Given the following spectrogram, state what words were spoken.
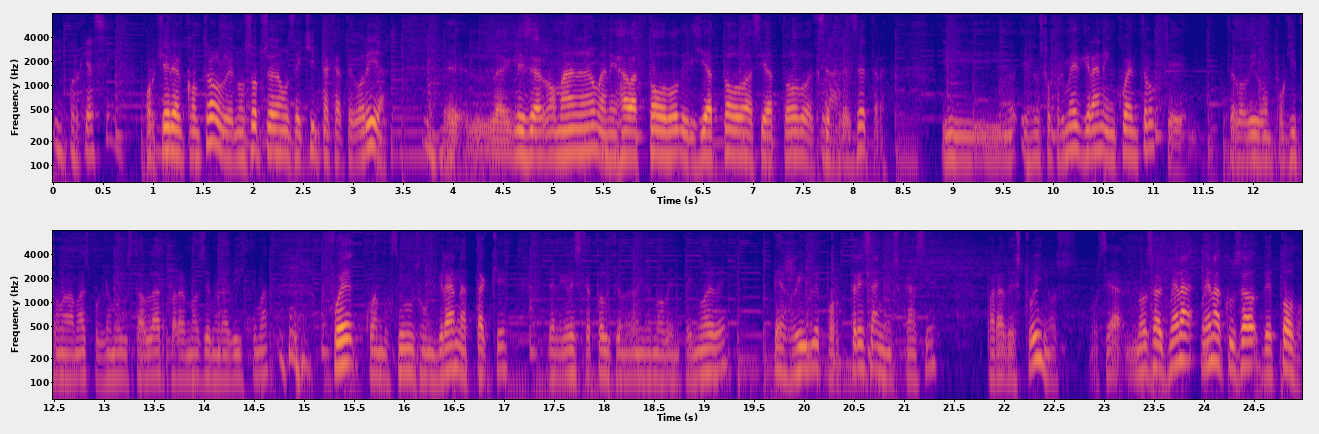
¿Y por qué así? Porque era el control. Nosotros éramos de quinta categoría. Eh, la iglesia romana manejaba todo, dirigía todo, hacía todo, etcétera, etcétera. Y, y, nuestro primer gran encuentro, que te lo digo un poquito nada más porque no me gusta hablar para no hacerme una víctima, fue cuando tuvimos un gran ataque de la iglesia católica en el año 99, terrible por tres años casi, para destruirnos. O sea, no sabes, me me han acusado de todo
